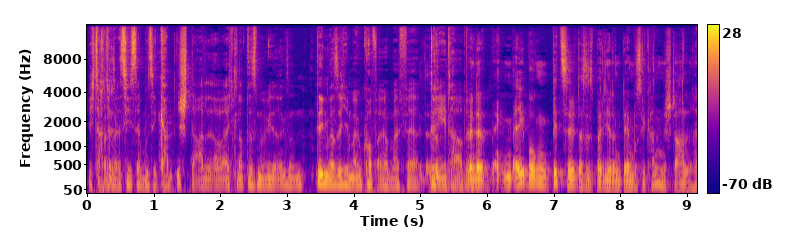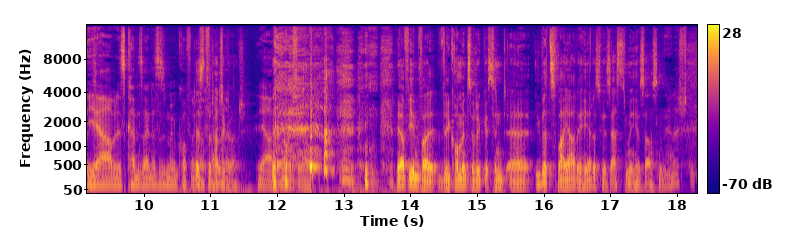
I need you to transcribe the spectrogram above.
Ich dachte immer, das hieß der Musikantenstadel, aber ich glaube, das ist mal wieder irgendein so Ding, was ich in meinem Kopf einfach mal verdreht habe. Wenn der im Ellbogen bitzelt, dass es bei dir dann der Musikantenstadel heißt. Ja, aber das kann sein, dass es in meinem Kopf einfach Das ist totaler. Quatsch. Ja, glaube ich auch. Ja, auf jeden Fall. Willkommen zurück. Es sind äh, über zwei Jahre her, dass wir das erste Mal hier saßen. ja, das stimmt.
